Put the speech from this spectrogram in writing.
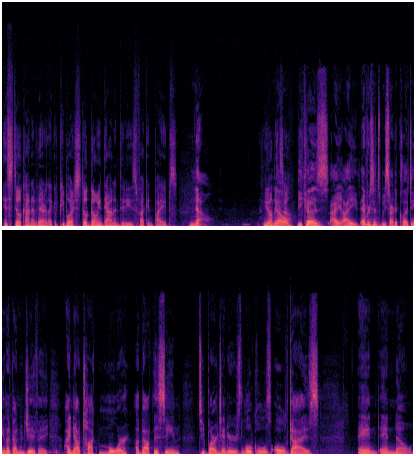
is still kind of there. Like if people are still going down into these fucking pipes. No. You don't no, think so? because I, I ever since we started collecting and I've gotten into JFA, I now talk more about this scene to mm-hmm. bartenders, locals, old guys, and and no,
